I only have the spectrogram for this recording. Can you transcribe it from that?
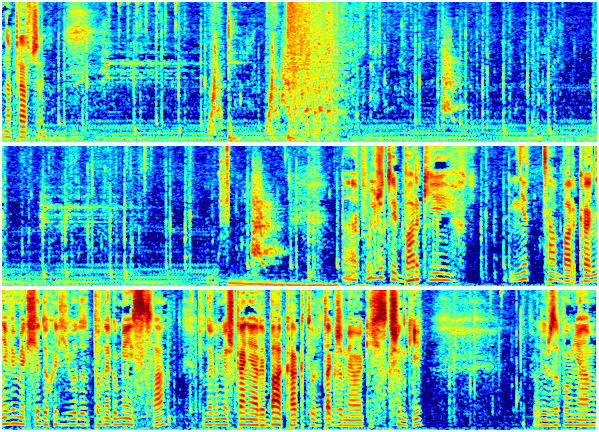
naprawczym. E, W pobliżu tej barki... Nie ta barka, nie wiem jak się dochodziło do pewnego miejsca, pewnego mieszkania rybaka, który także miał jakieś skrzynki. Naprawdę już zapomniałem.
